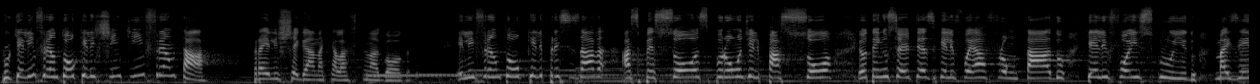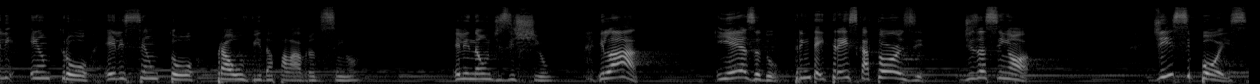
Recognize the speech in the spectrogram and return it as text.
Porque ele enfrentou o que ele tinha que enfrentar para ele chegar naquela sinagoga. Ele enfrentou o que ele precisava, as pessoas por onde ele passou. Eu tenho certeza que ele foi afrontado, que ele foi excluído, mas ele entrou, ele sentou para ouvir da palavra do Senhor. Ele não desistiu. E lá, em Êxodo 33, 14, diz assim: ó. Disse, pois,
